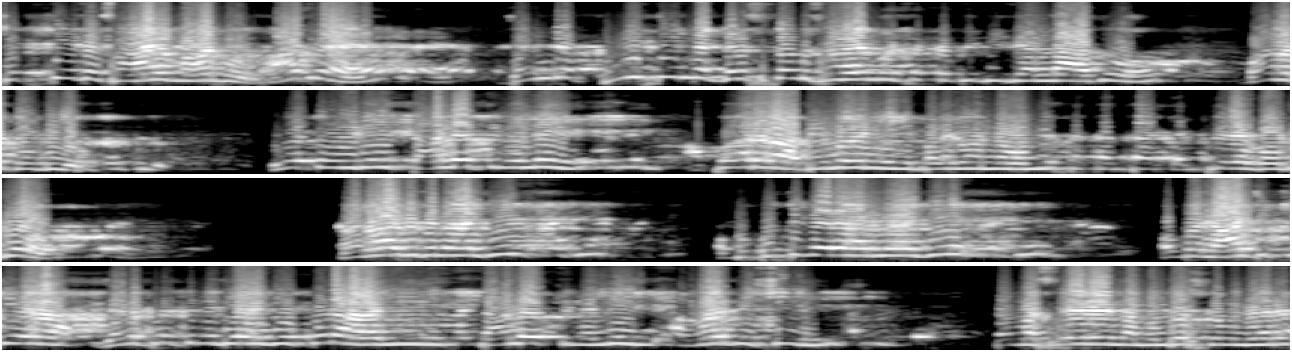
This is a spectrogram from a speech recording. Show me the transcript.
ಶಕ್ತಿಯಿಂದ ಸಹಾಯ ಮಾಡ್ಬೋದು. ಆದ್ರೆ ಜನರ ಪ್ರೀತಿಯನ್ನ ಗಳಿಸ್ಕೊಂಡು ಸಹಾಯ ಮಾಡ್ತಕ್ಕಂಥದ್ದಿದೆಯಲ್ಲ ಅದು ಬಹಳ ದೊಡ್ಡದು. ಇವತ್ತು ಇಡೀ ತಾಲೂಕಿನಲ್ಲಿ ಅಪಾರ ಅಭಿಮಾನಿ ಬಳಗವನ್ನು ಹೊಂದಿರತಕ್ಕಂತ ಕೆಂಪೇಗೌಡರು ಕಲಾವಿದನಾಗಿ, ಒಬ್ಬ ಗುತ್ತಿಗೆದಾರನಾಗಿ, ಒಬ್ಬ ರಾಜಕೀಯ ಜನಪ್ರತಿನಿಧಿಯಾಗಿ ಕೂಡ ಈ ತಾಲೂಕಿನಲ್ಲಿ ಅಹರ್ನಿಶಿ ತಮ್ಮ ಸೇವೆಯನ್ನ ಮುಂದುವರಿಸಿಕೊಂಡಿದ್ದಾರೆ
